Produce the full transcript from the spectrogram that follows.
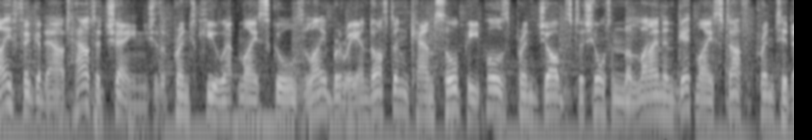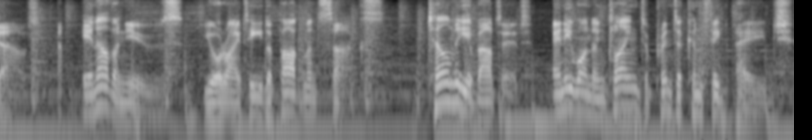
I figured out how to change the print queue at my school's library and often cancel people's print jobs to shorten the line and get my stuff printed out. In other news, your IT department sucks. Tell me about it. Anyone inclined to print a config page,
